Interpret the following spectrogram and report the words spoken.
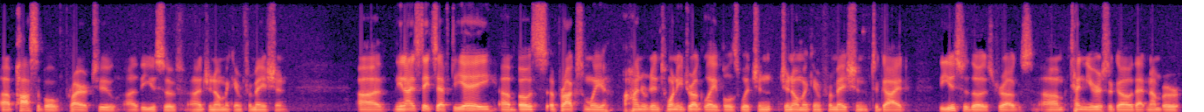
uh, possible prior to uh, the use of genomic information. the United States FDA boasts approximately 120 drug labels with gen genomic information to guide the use of those drugs. Um, 10 years ago, that number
